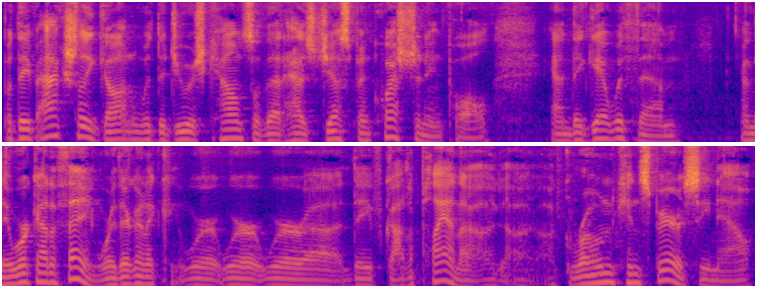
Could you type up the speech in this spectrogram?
but they've actually gotten with the Jewish council that has just been questioning Paul, and they get with them and they work out a thing where they're going to where where where uh, they've got a plan, a, a, grown conspiracy now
